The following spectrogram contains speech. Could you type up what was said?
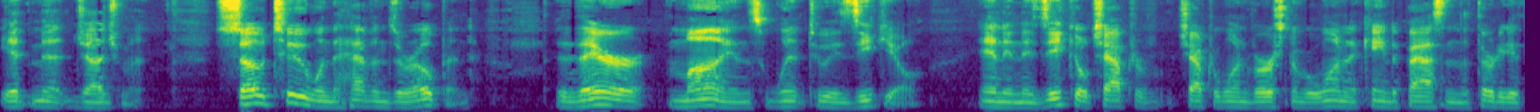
it meant judgment. So too, when the heavens are opened, their minds went to Ezekiel. And in Ezekiel chapter chapter one, verse number one, it came to pass in the thirtieth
